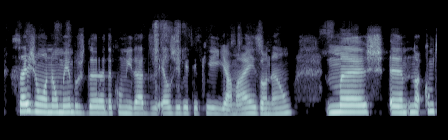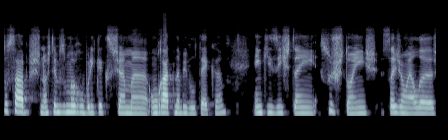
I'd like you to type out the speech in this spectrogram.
sejam ou não membros da, da comunidade LGBTQIA, ou não. Mas, um, como tu sabes, nós temos uma rubrica que se chama Um Rato na Biblioteca, em que existem sugestões, sejam elas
